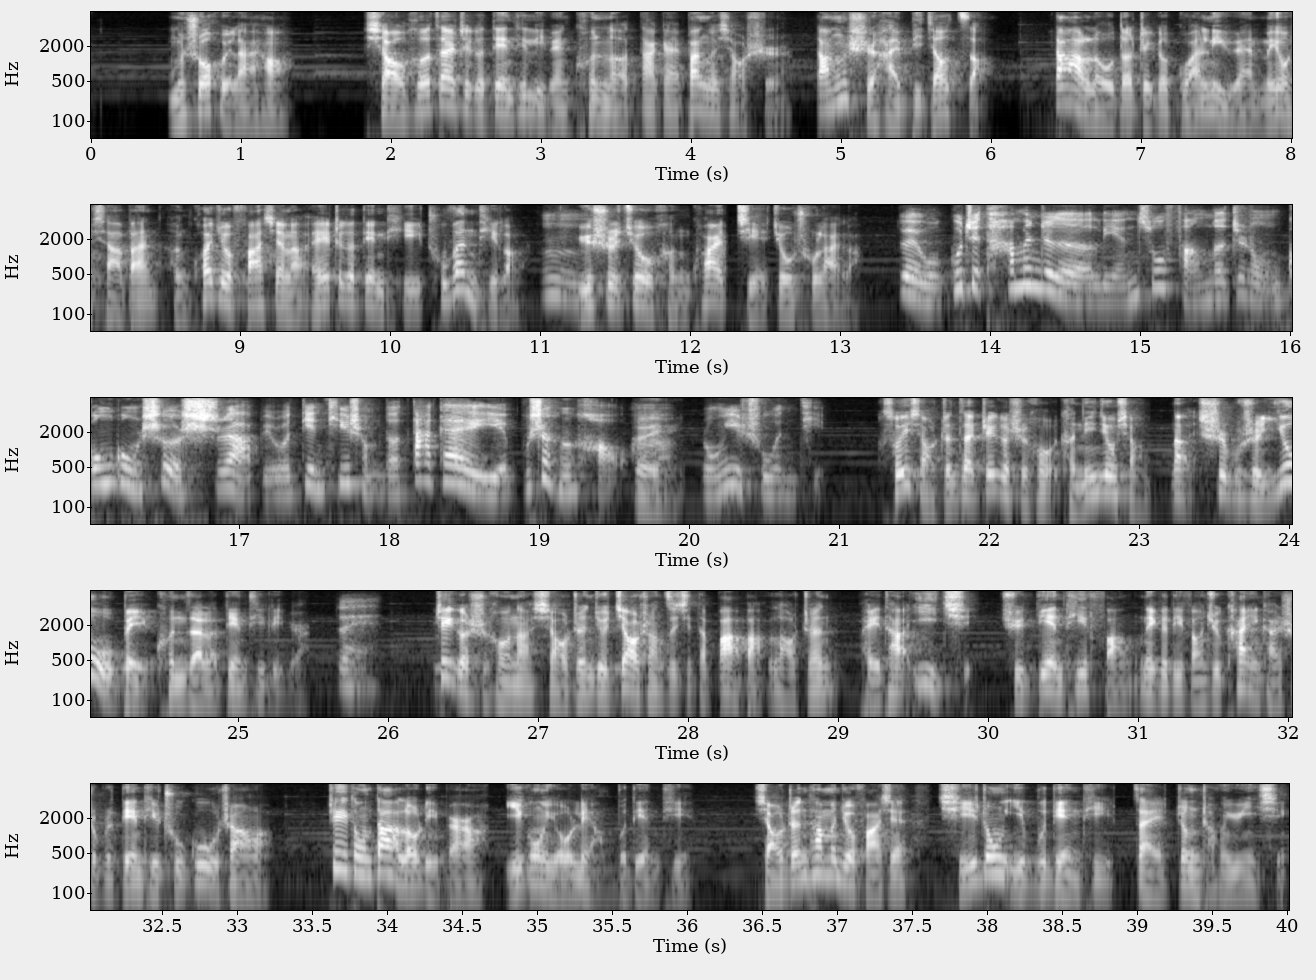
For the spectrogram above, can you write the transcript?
我们说回来哈，小何在这个电梯里面困了大概半个小时，当时还比较早，大楼的这个管理员没有下班，很快就发现了，哎，这个电梯出问题了，嗯，于是就很快解救出来了。对我估计他们这个廉租房的这种公共设施啊，比如电梯什么的，大概也不是很好、啊，对，容易出问题。所以小珍在这个时候肯定就想，那是不是又被困在了电梯里边？对，这个时候呢，小珍就叫上自己的爸爸老甄，陪他一起去电梯房那个地方去看一看，是不是电梯出故障了。这栋大楼里边啊，一共有两部电梯。小珍他们就发现，其中一部电梯在正常运行，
